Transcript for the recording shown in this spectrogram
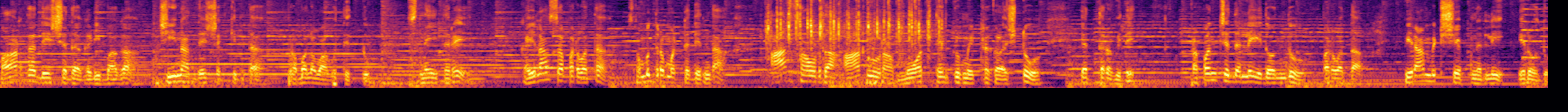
ಭಾರತ ದೇಶದ ಗಡಿಭಾಗ ಚೀನಾ ದೇಶಕ್ಕಿಂತ ಪ್ರಬಲವಾಗುತ್ತಿತ್ತು. ಸ್ನೇಹಿತರೆ, ಕೈಲಾಸ ಪರ್ವತ ಸಮುದ್ರ ಮಟ್ಟದಿಂದ ಆರು ಸಾವಿರದ ಆರುನೂರ ಮೂವತ್ತೆಂಟು ಮೀಟರ್ಗಳಷ್ಟು ಎತ್ತರವಿದೆ. ಪ್ರಪಂಚದಲ್ಲೇ ಇದೊಂದು ಪರ್ವತ. ಪಿರಾಮಿಡ್ ಶೇಪ್ನಲ್ಲಿ ಇರೋದು.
